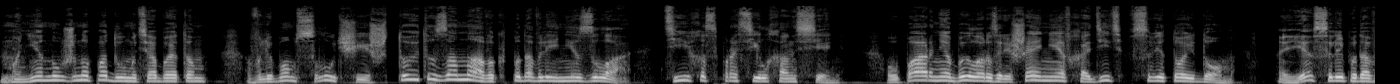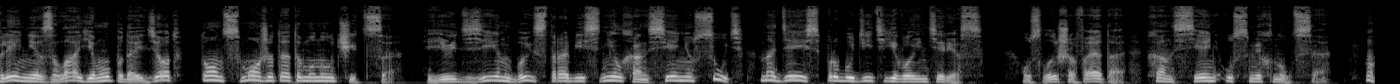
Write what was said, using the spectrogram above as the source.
«Мне нужно подумать об этом. В любом случае, что это за навык подавления зла?» — тихо спросил Хан Сень. У парня было разрешение входить в святой дом. Если подавление зла ему подойдет, то он сможет этому научиться. Юйцзин быстро объяснил Хан Сеню суть, надеясь пробудить его интерес. Услышав это, Хан Сень усмехнулся. «Хм,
